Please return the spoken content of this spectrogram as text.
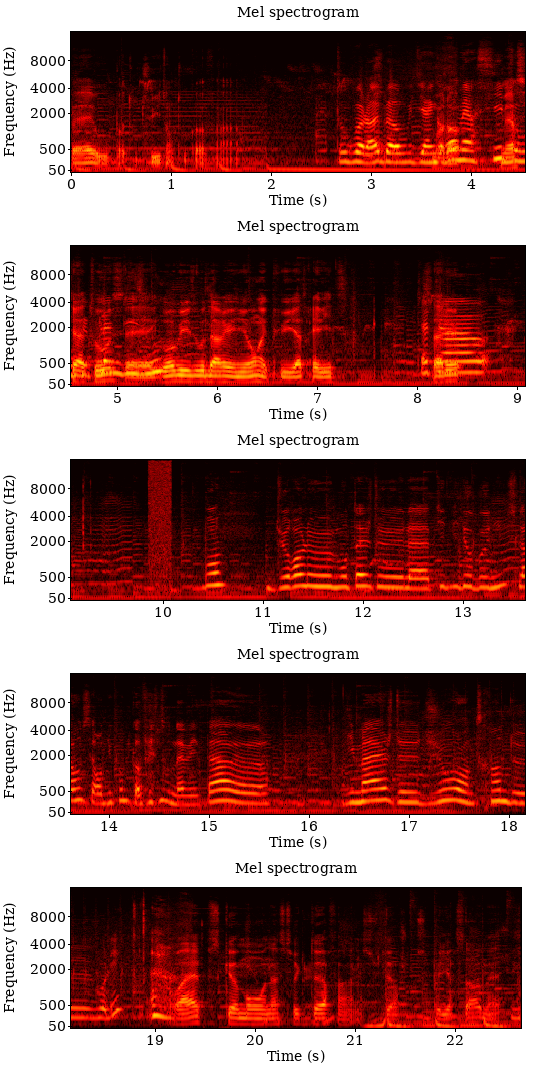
fait, ou pas tout de suite en tout cas. Enfin, Donc voilà, ben, on vous dit un Voilà. grand merci. puis merci on à vous fait plein tous de et bisous. gros bisous de la Réunion, et puis à très vite. Ciao, Salut. ciao Bon, durant le montage de la petite vidéo bonus, là, on s'est rendu compte qu'en fait, on n'avait pas euh, d'image de Joe en train de voler. Ouais, parce que mon instructeur, enfin instructeur, je pense qu'on peut dire ça, mais euh,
